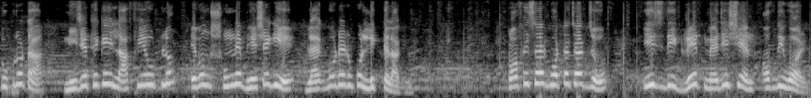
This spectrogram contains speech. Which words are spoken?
টুকরোটা নিজে থেকেই লাফিয়ে উঠল এবং শূন্যে ভেসে গিয়ে ব্ল্যাকবোর্ডের উপর লিখতে লাগল। Professor Bhattacharya is the great magician of the world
